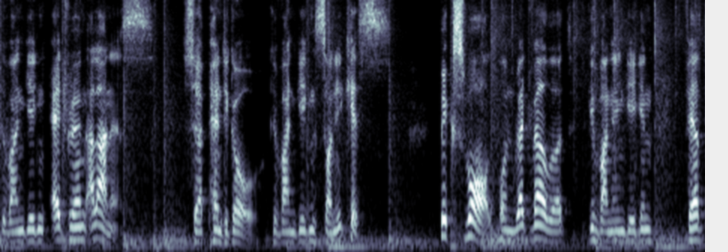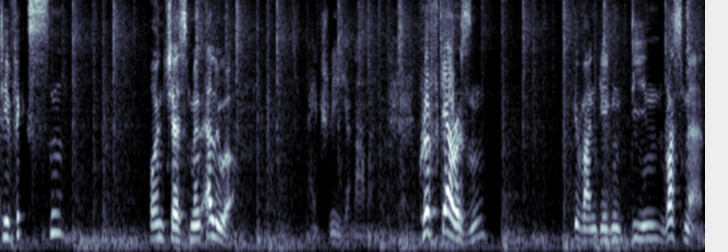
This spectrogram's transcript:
gewann gegen Adrian Alanis. Serpentigo gewann gegen Sonny Kiss. Big Swall und Red Velvet gewannen gegen Vertifixen und Jasmine Allure. Ein schwieriger Name. Griff Garrison gewann gegen Dean Russman.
